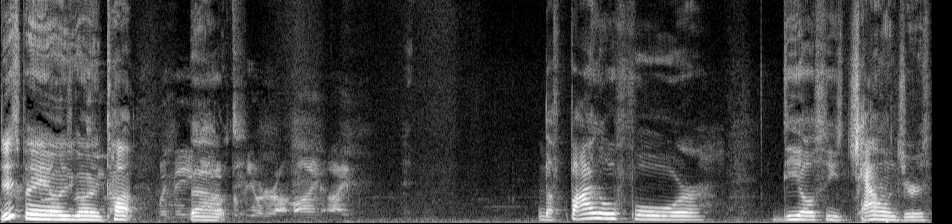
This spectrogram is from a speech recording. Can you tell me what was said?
This video is going to talk about the final four DLC challengers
